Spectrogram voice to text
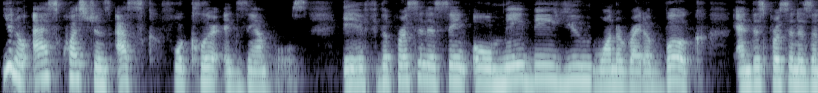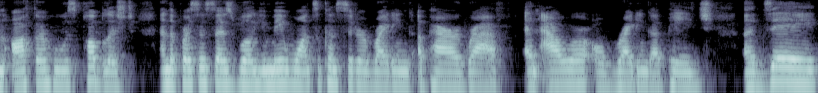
you know, ask questions, ask for clear examples. If the person is saying, oh, maybe you want to write a book, and this person is an author who is published, and the person says, well, you may want to consider writing a paragraph an hour or writing a page a day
